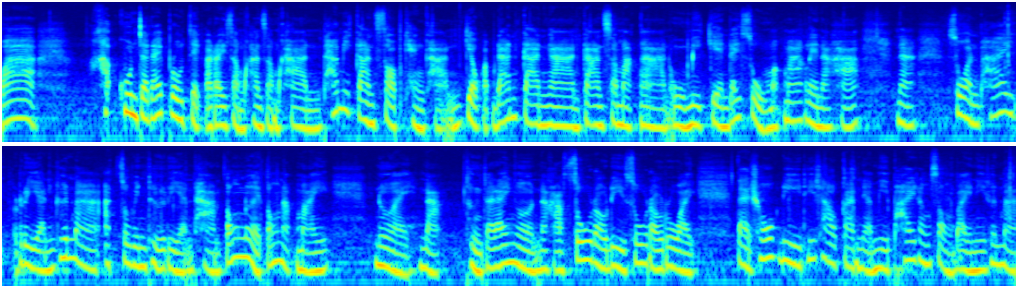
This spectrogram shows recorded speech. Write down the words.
ว่า คุณจะได้โปรเจกต์อะไรสำคัญสำคัญ ถ้ามีการสอบแข่งขันเกี่ยวกับด้านการงาน การสมัครงานโอ้มีเกณฑ์ได้สูงมากๆเลยนะคะนะส่วนไพ่เหรียญขึ้นมาอัศวินถือเหรียญถามต้องเหนื่อยต้องหนักไหมเหนื่อยหนักถึงจะได้เงินนะคะ สู้เราดีสู้เรารวย แต่โชคดีที่ชาวกันเนี่ยมีไพ่ทั้งสองใบนี้ขึ้นมา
